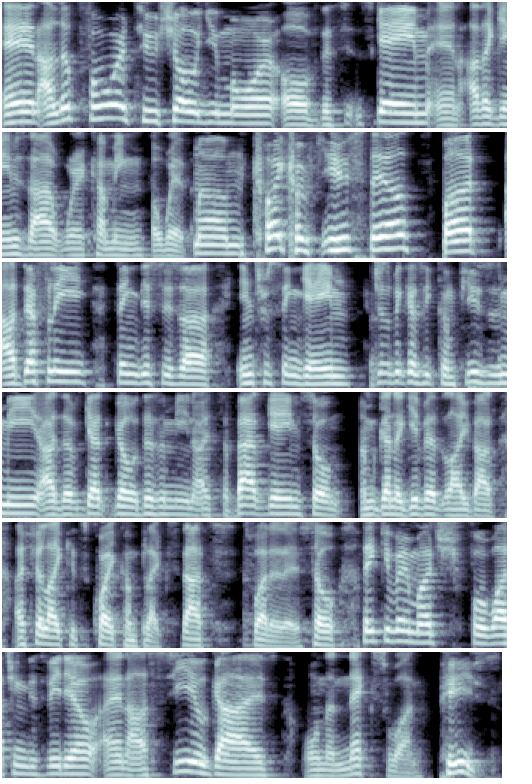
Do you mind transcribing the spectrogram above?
And I look forward to show you more of this game and other games that we're coming with. I'm quite confused still but I definitely think this is a interesting game. Just because it confuses me at the get-go doesn't mean it's a bad game, so I'm gonna give it like that. I feel like it's quite complex, that's, that's what it is. So thank you very much for watching this video, and I'll see you guys on the next one. Peace!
